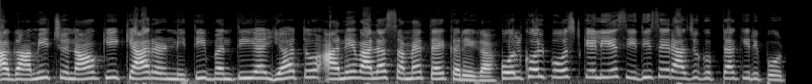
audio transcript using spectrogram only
आगामी चुनाव की क्या रणनीति बनती है, यह तो आने वाला समय तय करेगा। खोल खोल पोस्ट के लिए सीधी से राजू गुप्ता की रिपोर्ट।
